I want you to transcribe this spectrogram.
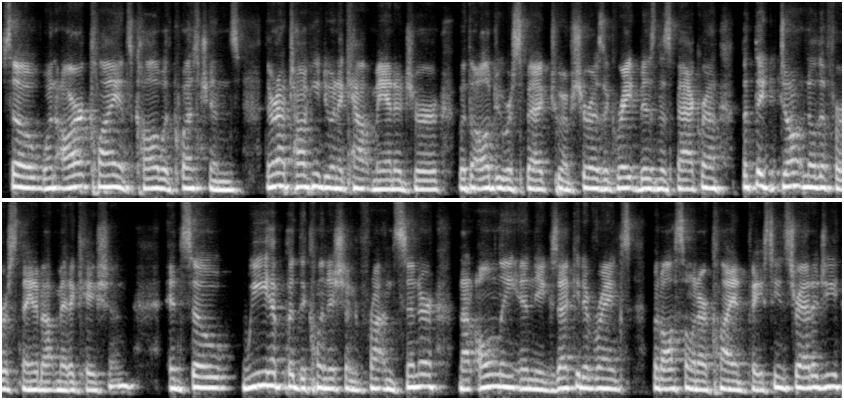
So when our clients call with questions, they're not talking to an account manager with all due respect, who I'm sure has a great business background, but they don't know the first thing about medication. And so we have put the clinician front and center, not only in the executive ranks, but also in our client facing strategy,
